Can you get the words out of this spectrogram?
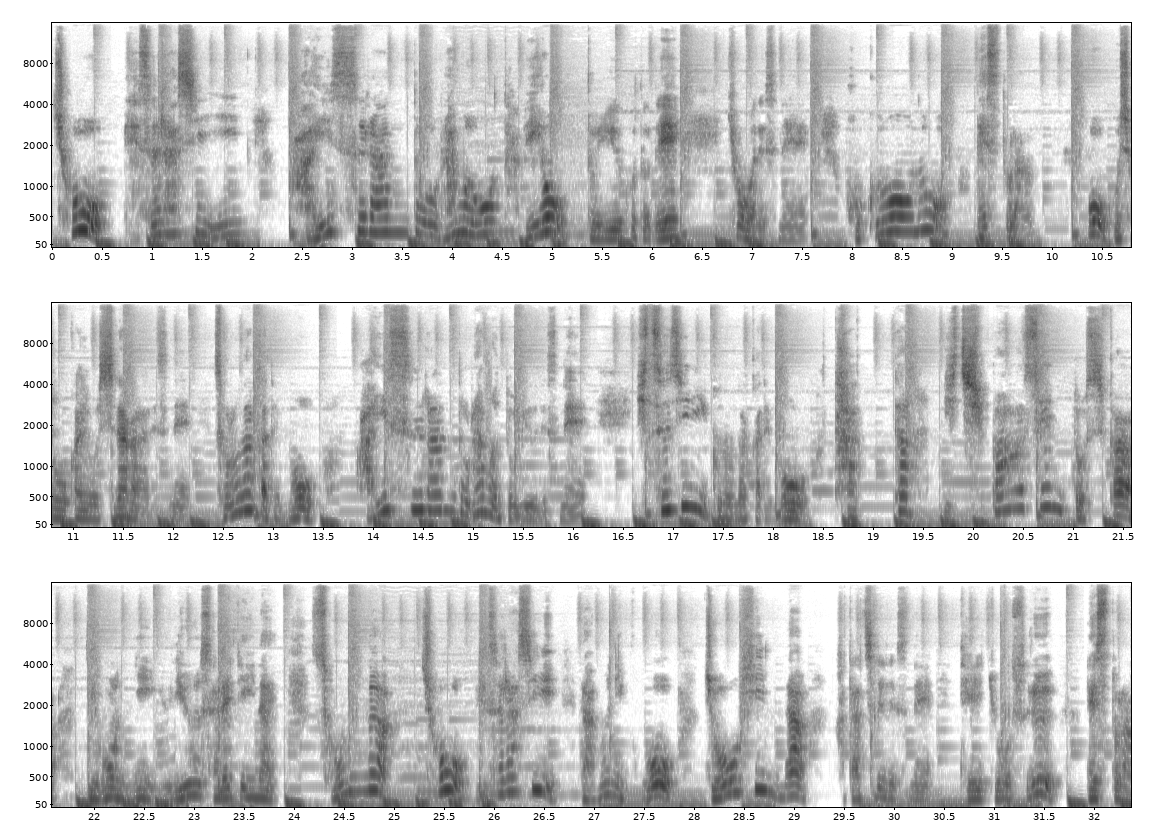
超珍しいアイスランドラムを食べようということで、今日はですね、北欧のレストランをご紹介をしながらですね、その中でもアイスランドラムというですね、羊肉の中でもたった1%しか日本に輸入されていない、そんな超珍しいラム肉を上品な形でですね、提供するレストラン、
